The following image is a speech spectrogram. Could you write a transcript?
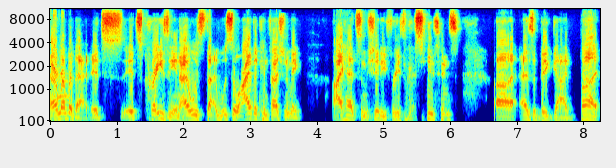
I remember that. It's it's crazy. And I always thought so I have a confession to make. I had some shitty free throw seasons uh, as a big guy, but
